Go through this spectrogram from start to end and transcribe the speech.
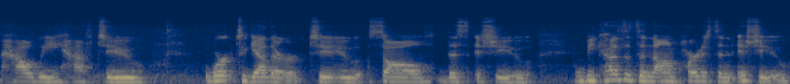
how we have to work together to solve this issue. Because it's a nonpartisan issue,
